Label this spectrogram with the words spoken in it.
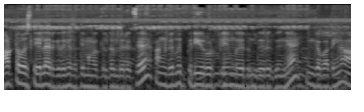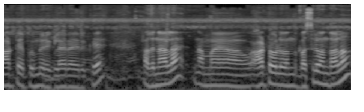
ஆட்டோ வசதியெல்லாம் இருக்குதுங்க. சத்தியமங்கலத்துலேருந்து இருக்குது அங்கேருந்து பெரிய ரோட்லேயும் இருந்து இருக்குங்க. இங்கே பார்த்தீங்கன்னா ஆட்டோ எப்போவுமே ரெகுலராக இருக்குது அதனால் நம்ம ஆட்டோவில் வந்து பஸ்ஸில் வந்தாலும்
